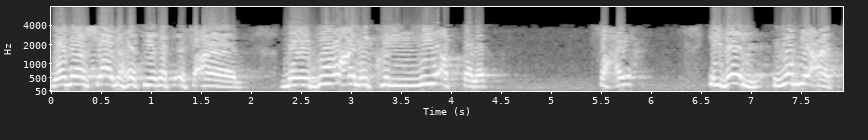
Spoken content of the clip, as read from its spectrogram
وما شابه صيغة إفعال موضوع لكل الطلب. صحيح؟ إذا وضعت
